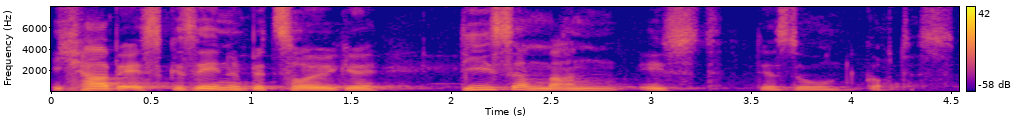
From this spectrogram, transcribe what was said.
Ich habe es gesehen und bezeuge, dieser Mann ist der Sohn Gottes.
